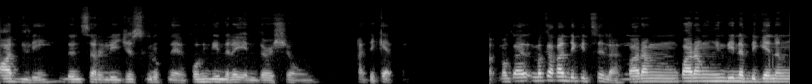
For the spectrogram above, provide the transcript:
oddly dun sa religious group na yun kung hindi nila endorse yung kadikit? Mag, magkakadikit sila. Hmm. Parang parang hindi nabigyan ng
